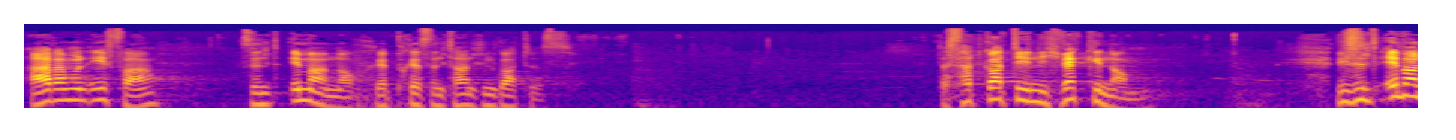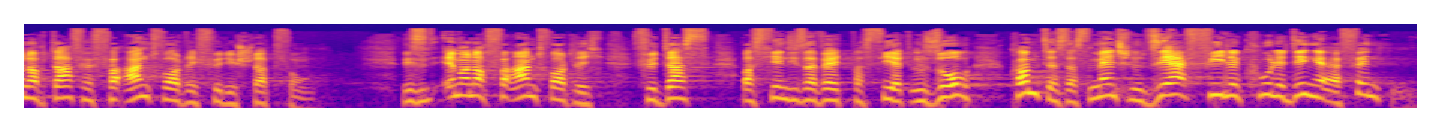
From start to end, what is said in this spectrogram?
Adam und Eva sind immer noch Repräsentanten Gottes. Das hat Gott denen nicht weggenommen. Sie sind immer noch dafür verantwortlich für die Schöpfung. Sie sind immer noch verantwortlich für das, was hier in dieser Welt passiert. Und so kommt es, dass Menschen sehr viele coole Dinge erfinden.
